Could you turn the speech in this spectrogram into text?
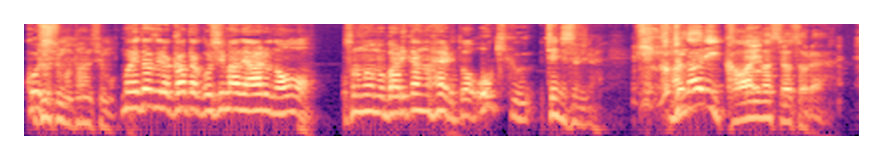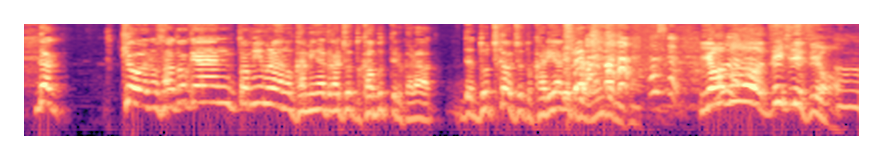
女子も男子も。まあ、下手すりゃ肩腰まであるのをそのままバリカンが入ると大きくチェンジするじゃないかなり変わりますよそれ。だから今日あの佐藤健と三村の髪型がちょっとかぶってるからでどっちかをちょっと刈り上げた方がいいんじゃないかな。確かに。いや、もう、ぜひですよ。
